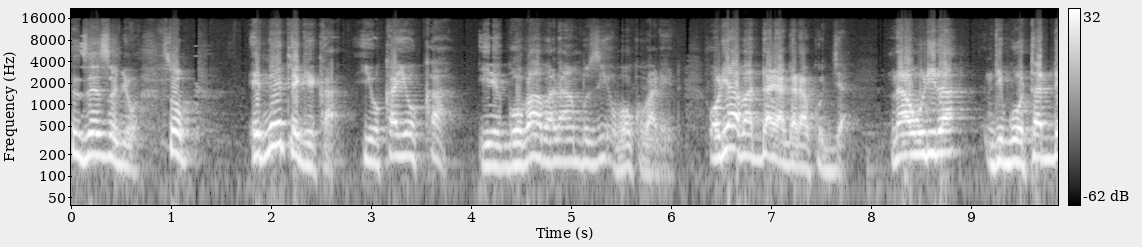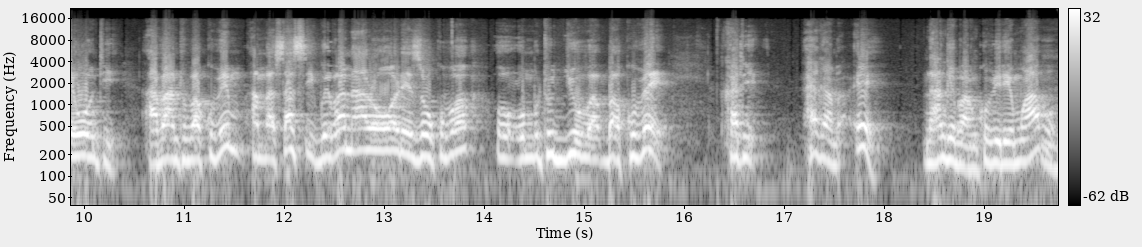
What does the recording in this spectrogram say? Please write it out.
zesonyiwa. So eneetegeka yokka yokka yegoba abalambuzi oba okubaleeta. Oli abadde ayagala kujja n'awulira nti gw'otaddewo nti abantu bakube amasasi gwe banalowooleza okuba omutujju ba- bakube kati agamba e nange bankubiremu abo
